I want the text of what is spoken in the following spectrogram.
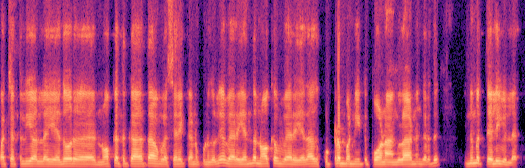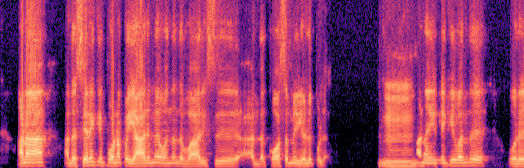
பட்சத்துலயோ இல்ல ஏதோ ஒரு நோக்கத்துக்காகத்தான் அவங்கள சிறைக்கு அனுப்புனது இல்லையோ வேற எந்த நோக்கம் வேற ஏதாவது குற்றம் பண்ணிட்டு போனாங்களான்னுங்கிறது இன்னுமே தெளிவில்லை ஆனா அந்த சிறைக்கு போனப்ப யாருமே வந்து அந்த வாரிசு அந்த கோஷமே எழுப்பல. ஆனா இன்னைக்கு வந்து ஒரு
